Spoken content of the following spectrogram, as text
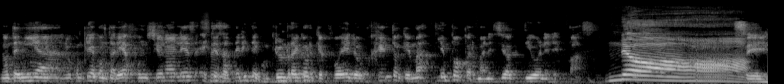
no, tenía, no cumplía con tareas funcionales, este satélite cumplió un récord que fue el objeto que más tiempo permaneció activo en el espacio. ¡No! Sí.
